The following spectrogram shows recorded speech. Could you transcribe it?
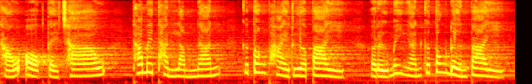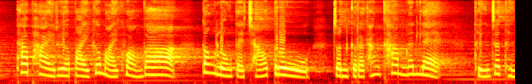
เขาออกแต่เช้า ถ้าไม่ทันลำนั้นก็ต้องพายเรือไป หรือไม่งั้นก็ต้องเดินไป ถ้าพายเรือไปก็หมายความว่าต้องลงแต่เช้าตรู่จนกระทั่งค่ำนั่นแหละ ถึงจะถึง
